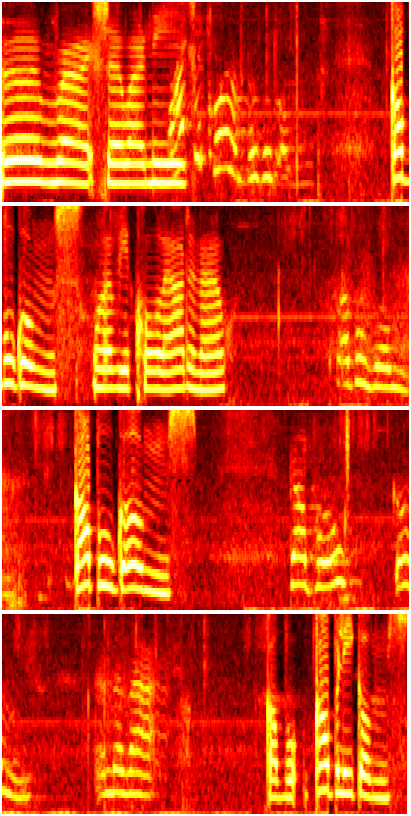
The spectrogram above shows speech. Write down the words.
Um, right, so I Why need do you call it bubblegum? gobblegums, whatever you call it, I don't know. Bubble gums. Gobblegums. Gobble gums. Remember that. Gobble, gobbly gums.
